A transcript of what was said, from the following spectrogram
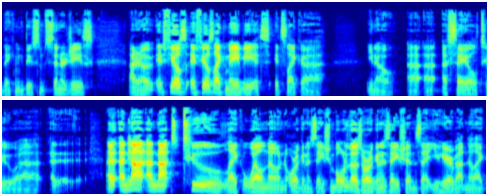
they can do some synergies. I don't know. It feels it feels like maybe it's it's like a you know a, a, sale to uh, a, a, not a not too like well known organization, but one of those organizations that you hear about and they're like.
